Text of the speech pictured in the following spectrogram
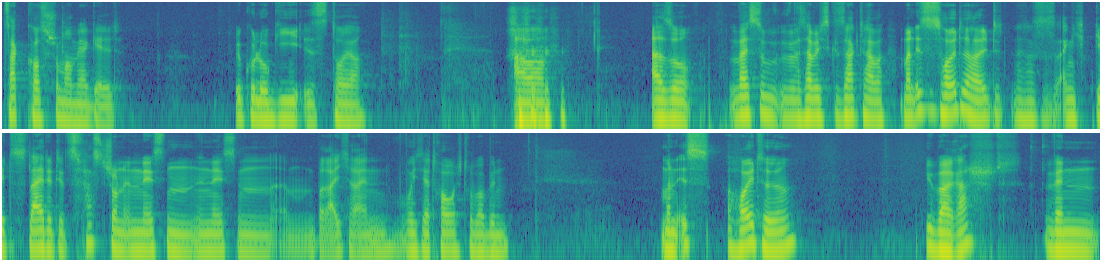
Zack, kostet schon mal mehr Geld. Ökologie ist teuer. Aber, also, weißt du, weshalb ich es gesagt habe? Man ist es heute halt, das ist eigentlich, geht es leidet jetzt fast schon in den nächsten, in den nächsten ähm, Bereich rein, wo ich sehr traurig drüber bin man ist heute überrascht, wenn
